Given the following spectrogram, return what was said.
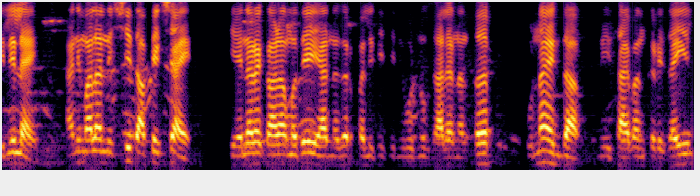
दिलेला आहे. आणि मला निश्चित अपेक्षा आहे की येणाऱ्या काळामध्ये या नगरपालिकेची निवडणूक झाल्यानंतर पुन्हा एकदा मी साहेबांकडे जाईल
